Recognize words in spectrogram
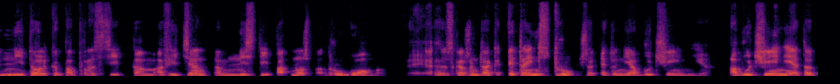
не только попросить там официантам нести поднос по-другому. Э, скажем так, это инструкция, это не обучение. Обучение – это,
